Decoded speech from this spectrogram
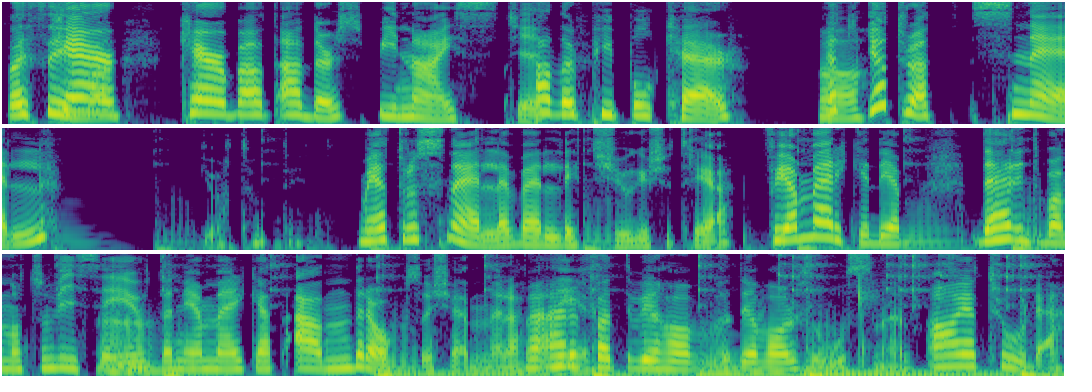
vad säger Care, man? care about others, be nice. Typ. Other people care. Ja. Jag, jag tror att snäll... Gud vad töntigt. Men jag tror snäll är väldigt 2023. För jag märker det, det här är inte bara något som vi säger, Ja. utan jag märker att andra också känner att Men är det... det för att vi har, det har varit så osnällt? Ja, jag tror det.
